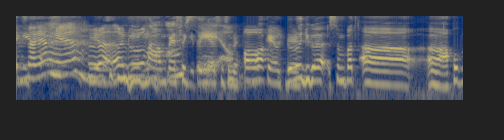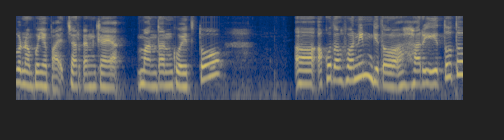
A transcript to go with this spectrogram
Sayangnya. Iya, aduh, sampai segitunya sih sebenarnya. Oh, Oke, oke. Dulu juga sempat eh, eh, aku pernah punya pacar kan kayak mantanku itu eh, aku teleponin gitu loh. Hari itu tuh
